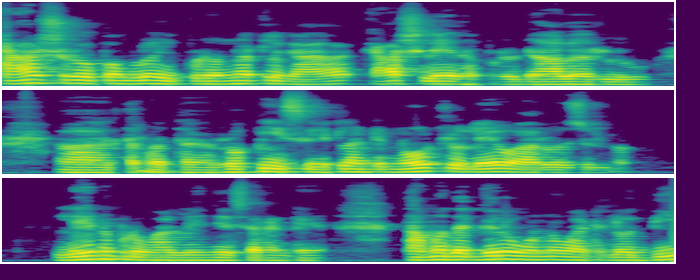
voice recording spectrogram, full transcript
క్యాష్ రూపంలో ఇప్పుడు ఉన్నట్లుగా క్యాష్ లేదు అప్పుడు డాలర్లు తర్వాత రూపీస్ ఇట్లాంటి నోట్లు లేవు ఆ రోజుల్లో. లేనప్పుడు వాళ్ళు ఏం చేశారంటే తమ దగ్గర ఉన్న వాటిలో ది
